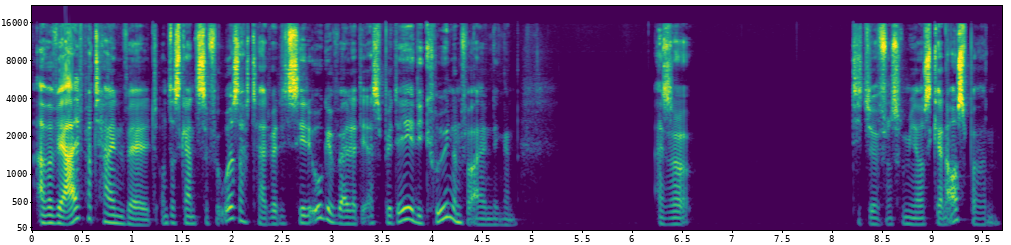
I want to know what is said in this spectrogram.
Aber wer Altparteien wählt und das Ganze verursacht hat, wer die CDU gewählt hat, die SPD, die Grünen vor allen Dingen, also, die dürfen es von mir aus gern ausbaden.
